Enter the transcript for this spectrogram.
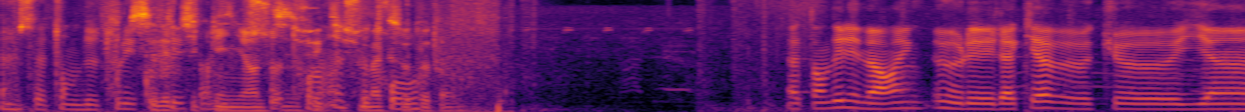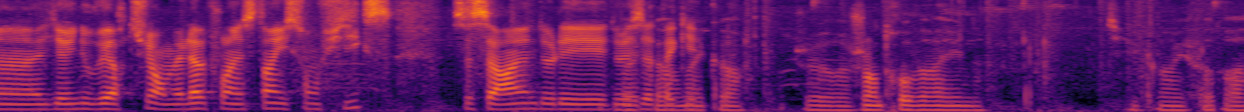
Ah, Ça tombe de tous les C'est côtés. des petites ça. lignes, hein, Soit 10 trop loin, effectifs soit max trop au total. Attendez les marins, euh, les, la cave, qu'il y, a un- il y a une ouverture, mais là pour l'instant ils sont fixes. Ça sert à rien de les, de les D'accord, attaquer. d'accord. Je- J'en trouverai une. Quand il faudra.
